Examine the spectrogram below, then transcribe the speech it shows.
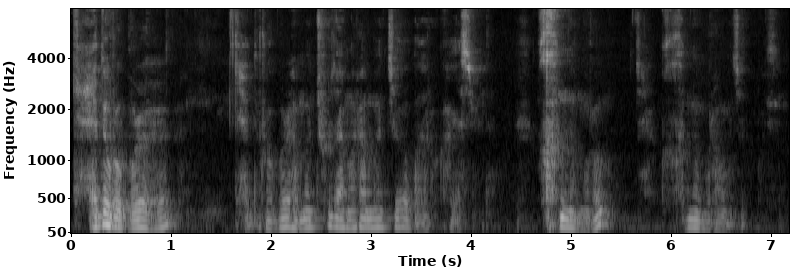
개두릅을 개두릅을 한번 초장을 한번 찍어보도록 하겠습니다. 큰 놈으로 자 큰 놈으로 한번 찍어보겠습니다.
